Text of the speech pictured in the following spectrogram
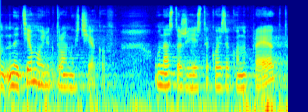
на тему электронных чеков. У нас тоже есть такой законопроект.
